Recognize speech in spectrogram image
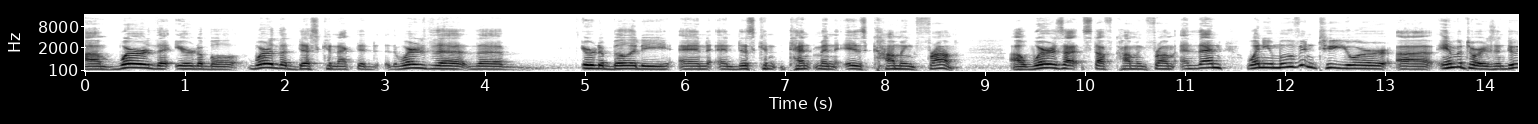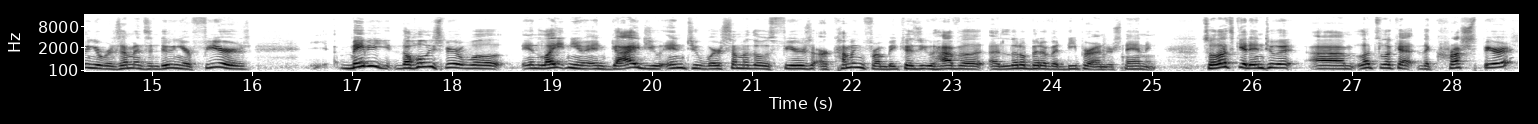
um, where the irritable, where the disconnected, where's the the irritability and and discontentment is coming from. Uh, where is that stuff coming from? And then when you move into your uh, inventories and doing your resentments and doing your fears, maybe the Holy Spirit will enlighten you and guide you into where some of those fears are coming from because you have a, a little bit of a deeper understanding. So let's get into it. Um, let's look at the crushed spirit.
